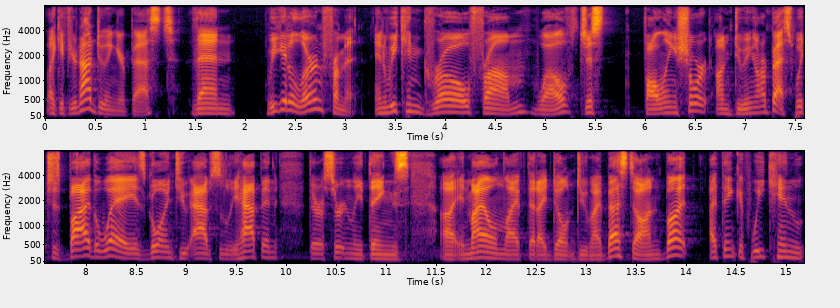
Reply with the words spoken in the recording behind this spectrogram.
Like if you're not doing your best, then we get to learn from it and we can grow from, well, just falling short on doing our best, which is, by the way, is going to absolutely happen. There are certainly things uh, in my own life that I don't do my best on, but I think if we can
